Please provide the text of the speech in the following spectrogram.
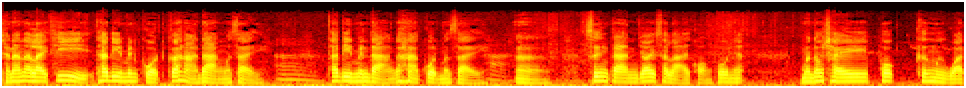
ฉะนั้นอะไรที่ถ้าดินเป็นกรดก็หาด่างมาใส่อ่าถ้าดินเป็นด่างก็หากรดมาใส่ค่ะอ่าซึ่งการย่อยสลายของพวกเนี้ยมันต้องใช้พวกเครื่องมือวัด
